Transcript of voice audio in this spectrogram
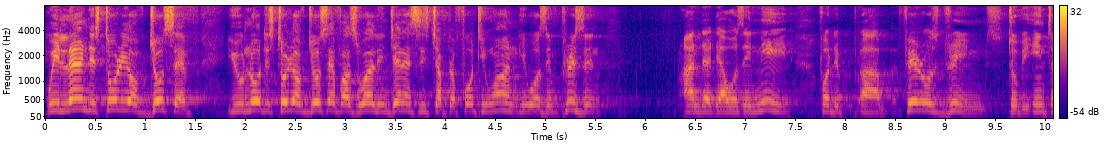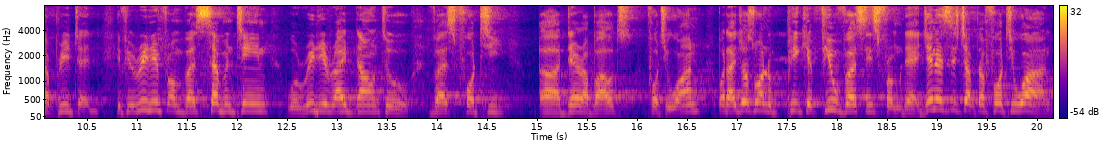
We learned the story of Joseph. You know the story of Joseph as well in Genesis chapter 41. He was in prison And uh, there was a need for the uh, Pharaoh's dreams to be interpreted. If you read it from verse 17, we'll read it right down to verse 40, uh, thereabouts, 41. But I just want to pick a few verses from there. Genesis chapter 41,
